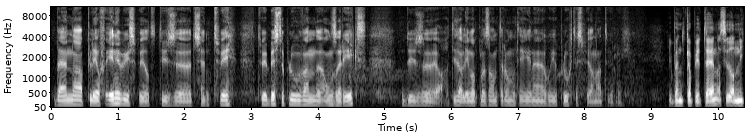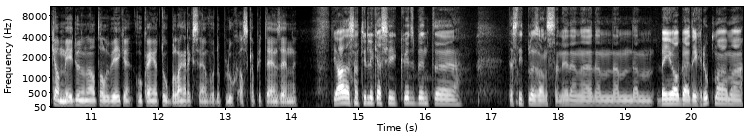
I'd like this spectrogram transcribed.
bijna play-off 1 hebben gespeeld. Dus het zijn twee, twee beste ploegen van de, onze reeks. Dus ja, het is alleen maar plezanter om tegen een goede ploeg te spelen natuurlijk. Je bent kapitein. Als je dan niet kan meedoen een aantal weken, hoe kan je toch belangrijk zijn voor de ploeg als kapitein zijnde? Ja, dat is natuurlijk als je gekwetst bent, uh, dat is niet het plezantste. Hè. Dan, uh, dan, dan, dan ben je wel bij de groep, maar, maar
